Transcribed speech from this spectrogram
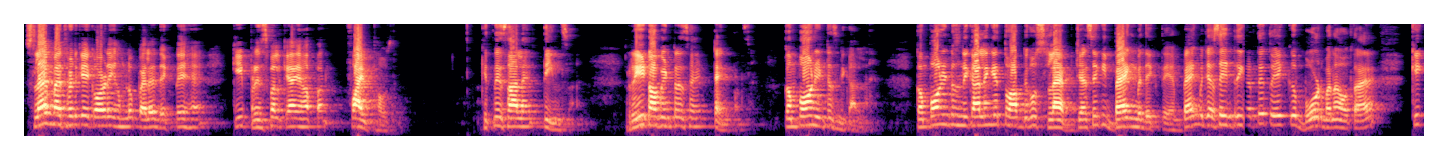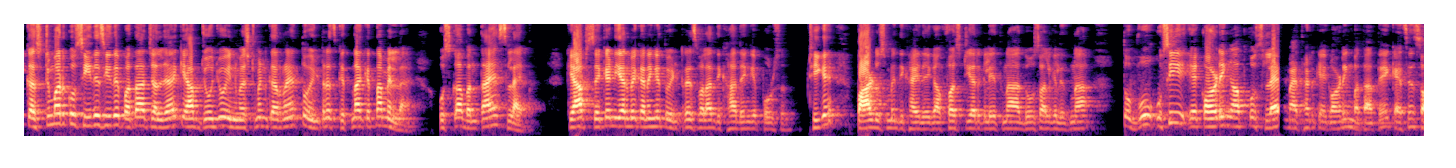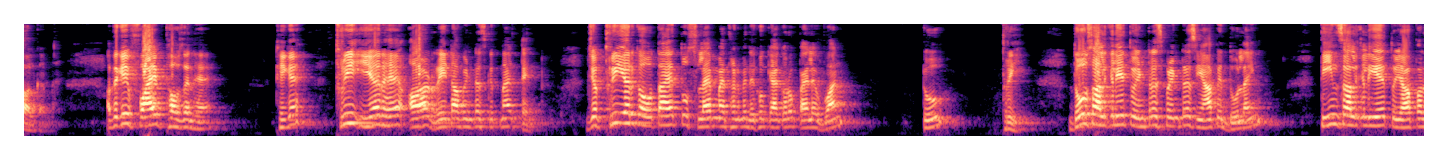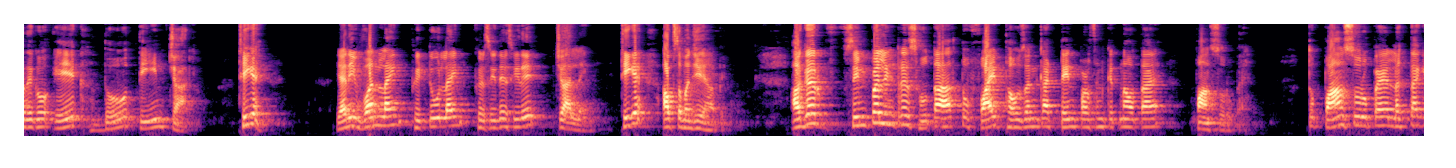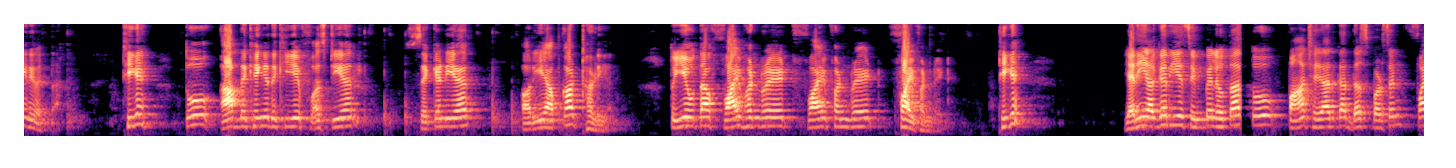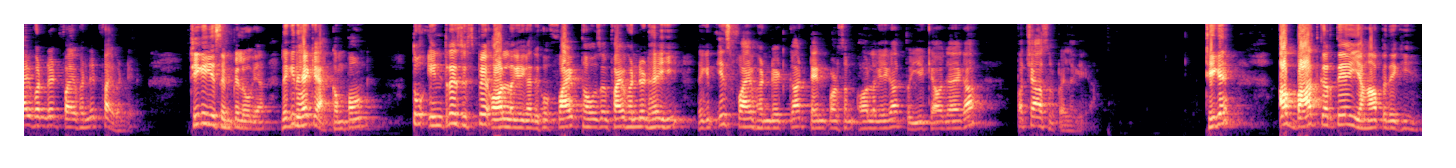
स्लैब मेथड के अकॉर्डिंग हम लोग पहले देखते हैं कि प्रिंसिपल क्या है यहाँ पर? फाइव थाउज़ेंड कितने साल है? तीन साल. रेट ऑफ़ इंटरेस्ट है टेन परसेंट कंपाउंड इंटरेस्ट निकालना है. कंपाउंड इंटरेस्ट निकालेंगे तो आप देखो स्लैब जैसे कि बैंक में देखते हैं. बैंक में जैसे एंट्री करते हैं तो एक बोर्ड बना होता है कि कस्टमर को सीधे सीधे पता चल जाए कि आप जो जो इन्वेस्टमेंट कर रहे हैं तो इंटरेस्ट कितना कितना मिल रहा है। उसका बनता है स्लैब कि आप सेकेंड ईयर में करेंगे तो इंटरेस्ट वाला दिखा देंगे पोर्सन ठीक है? पार्ट उसमें दिखाई देगा। फ़र्स्ट ईयर के लिए इतना, दो साल के लिए इतना। तो वो उसी अकॉर्डिंग आपको स्लैब मेथड के अकॉर्डिंग बताते हैं कैसे सॉल्व करना है। अब देखिए फाइव थाउज़ेंड है। ठीक है? थ्री ईयर है और रेट ऑफ़ इंटरेस्ट कितना है? टेन जब थ्री ईयर का होता है तो स्लैब मेथड में देखो क्या करो। पहले वन टू थ्री दो साल के लिए तो इंटरेस्ट पर इंटरेस्ट यहाँ पे दो लाइन तीन साल के लिए तो यहाँ पर देखो, एक, दो, तीन, चार. ठीक है? यानी वन लाइन फिर टू लाइन फिर सीधे सीधे चार लाइन ठीक है? अब समझिए यहाँ पे. अगर सिंपल इंटरेस्ट होता तो फाइव थाउज़ेंड का टेन परसेंट कितना होता है? पाँच सौ रुपए. तो पाँच सौ रुपये लगता कि नहीं लगता? ठीक है? तो आप देखेंगे, देखिए फ़र्स्ट ईयर सेकेंड ईयर और ये आपका थर्ड ईयर तो ये होता है five hundred five hundred five hundred ठीक है? यानी अगर ये सिंपल होता तो पाँच हज़ार का दस percent five hundred five hundred five hundred ठीक है, ये सिंपल हो गया। लेकिन है क्या? कंपाउंड तो इंटरेस्ट इस पर और लगेगा। देखो फाइव थाउज़ेंड फाइव हंड्रेड है ही, लेकिन इस फाइव हंड्रेड का टेन परसेंट और लगेगा तो ये क्या हो जाएगा? पचास रुपए लगेगा। ठीक है? अब बात करते हैं यहाँ पे देखिए।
